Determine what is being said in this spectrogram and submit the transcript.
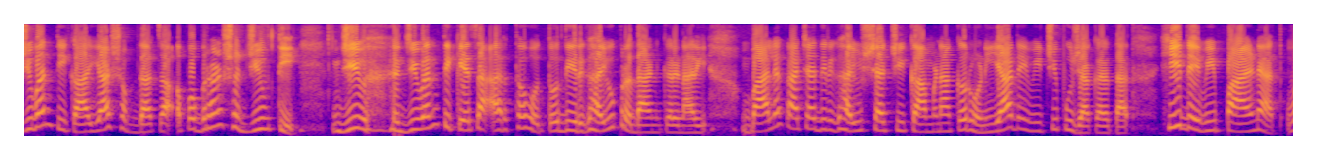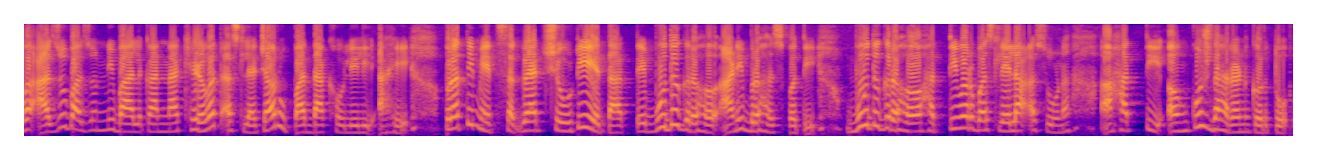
जिवंतिका या शब्दाचा अपभ्रंश जीवती जीव जिवंतिकेचा अर्थ होतो दीर्घायू प्रदान करणारी. बालकाच्या दीर्घायुष्याची कामना करून या देवीची पूजा करतात. ही देवी पाळण्यात व आजूबाजूंनी बालकांना खेळवत असल्याच्या रूपात दाखवलेली आहे. प्रतिमेत सगळ्यात शेवटी येतात ते बुध ग्रह आणि बृहस्पती. बुध ग्रह हत्तीवर बसलेला असून हत्ती अंकुश धारण करतो.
